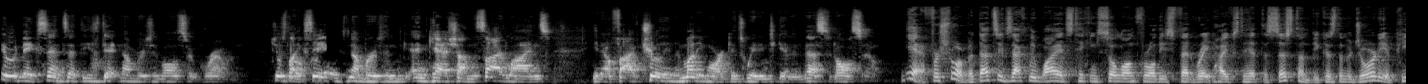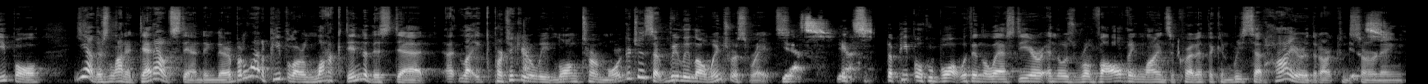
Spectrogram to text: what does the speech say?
it would make sense that these debt numbers have also grown, just like savings numbers and, and cash on the sidelines. You know, five trillion in money markets waiting to get invested, also. Yeah, for sure. But that's exactly why it's taking so long for all these Fed rate hikes to hit the system because the majority of people, yeah, there's a lot of debt outstanding there, but a lot of people are locked into this debt, uh, like particularly long term mortgages at really low interest rates. Yes, yes. It's the people who bought within the last year and those revolving lines of credit that can reset higher that are concerning. Yes.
